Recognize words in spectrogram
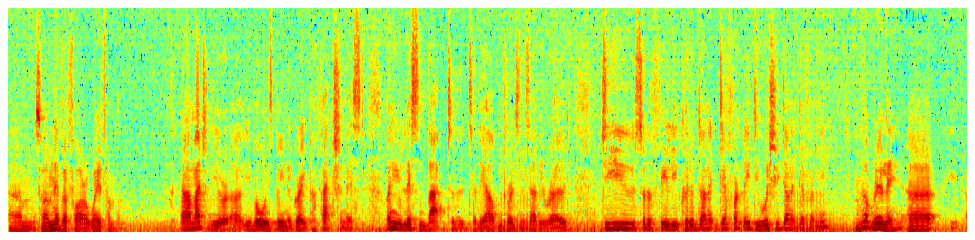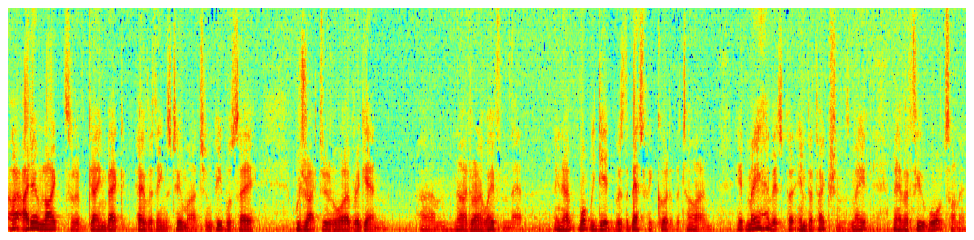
Um, so I'm never far away from them. Now, I imagine you uh, you've always been a great perfectionist. When you listen back to the, to the album, for instance, Abbey Road, do you sort of feel you could have done it differently? Do you wish you'd done it differently? Not really. Uh, I, I, don't like sort of going back over things too much, and people say, "Would you like to do it all over again?" Um, no, I'd run away from that. You know, what we did was the best we could at the time. It may have its imperfections, may may have a few warts on it,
